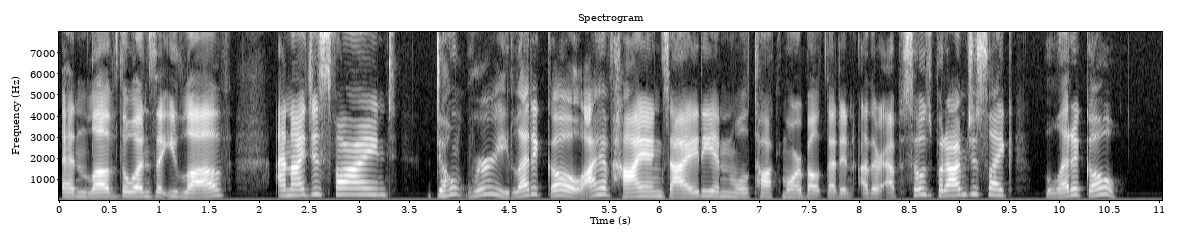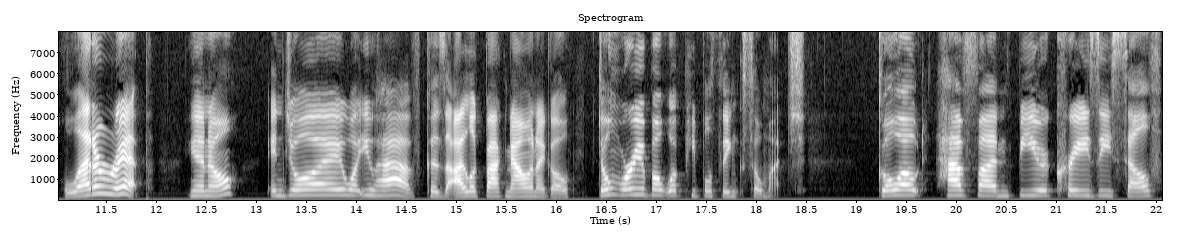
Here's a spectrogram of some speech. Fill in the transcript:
and love the ones that you love. And I just find don't worry, let it go. I have high anxiety, and we'll talk more about that in other episodes, but I'm just like, let it go. Let it rip, you know? Enjoy what you have. Because I look back now and I go, don't worry about what people think so much. Go out, have fun, be your crazy self,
